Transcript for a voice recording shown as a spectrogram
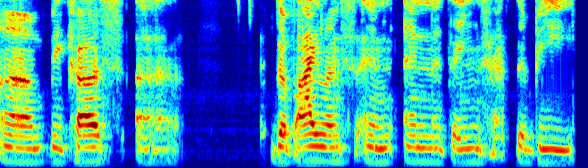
um, because uh, the violence and, and the things have to be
